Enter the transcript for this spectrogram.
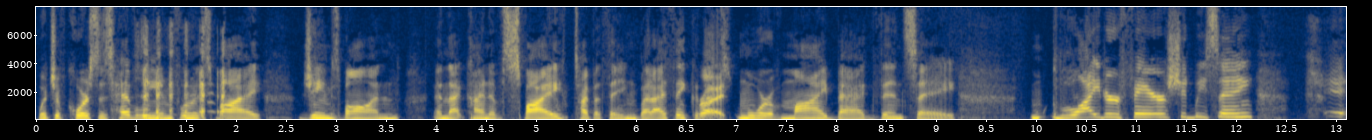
which of course is heavily influenced by James Bond and that kind of spy type of thing. But I think right. that's more of my bag than say lighter fare, should we say? Eh,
